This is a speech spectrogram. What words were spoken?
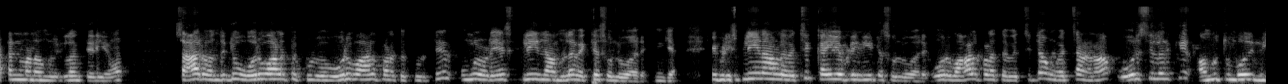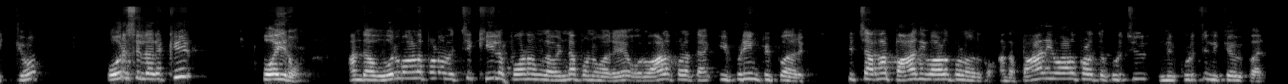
அட்டன் பண்ணவங்களுக்கு எல்லாம் தெரியும். சார் வந்துட்டு ஒரு வாழத்தை ஒரு வாழைப்பழத்தை கொடுத்து உங்களுடைய ஸ்பிளீனாம்ல வைக்க சொல்லுவாரு இங்க. இப்படி ஸ்பிளீனாம்ல வச்சு கை எப்படி நீட்ட சொல்லுவாரு? ஒரு வாழைப்பழத்தை வச்சுட்டு அவங்க வச்சாங்கன்னா ஒரு சிலருக்கு அமுத்தும் போது நிற்கும் ஒரு சிலருக்கு போயிரும். அந்த ஒரு வாழைப்பழம் வச்சு கீழே போனவங்கள என்ன பண்ணுவாரு? ஒரு வாழைப்பழத்தை இப்படின்னு பிப்பாரு. பிச்சார்னா பாதி வாழைப்பழம் இருக்கும். அந்த பாதி வாழைப்பழத்தை குடிச்சு குடிச்சு நிக்க வைப்பாரு.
